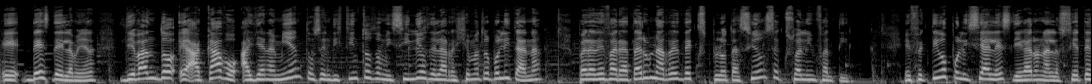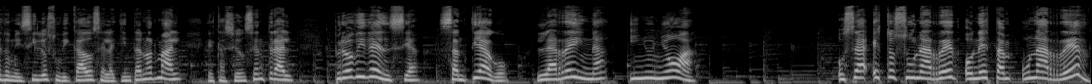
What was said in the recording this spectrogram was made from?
eh, desde la mañana, llevando eh, a cabo allanamientos en distintos domicilios de la región metropolitana para desbaratar una red de explotación sexual infantil. Efectivos policiales llegaron a los siete domicilios ubicados en la Quinta Normal, Estación Central, Providencia, Santiago, La Reina y Ñuñoa. O sea, esto es una red honesta, una red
